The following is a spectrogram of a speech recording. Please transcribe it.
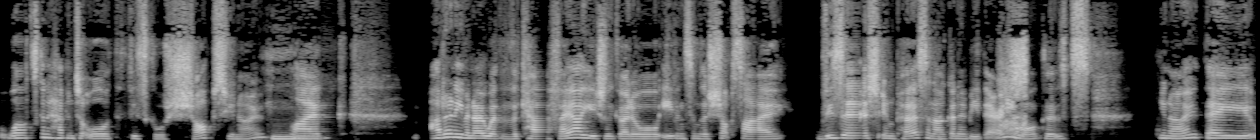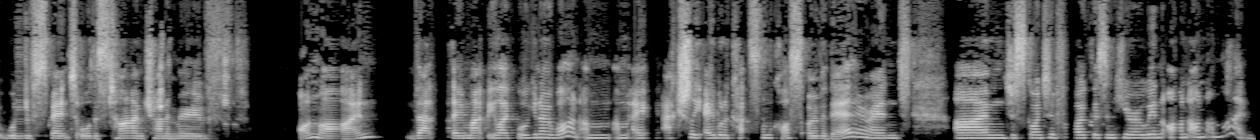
what's going to happen to all of the physical shops? You know, Hmm. like, I don't even know whether the cafe I usually go to, or even some of the shops I visit in person, are going to be there anymore because you know they would have spent all this time trying to move online that they might be like, well, you know what, I'm I'm a- actually able to cut some costs over there, and I'm just going to focus and hero in on on online.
